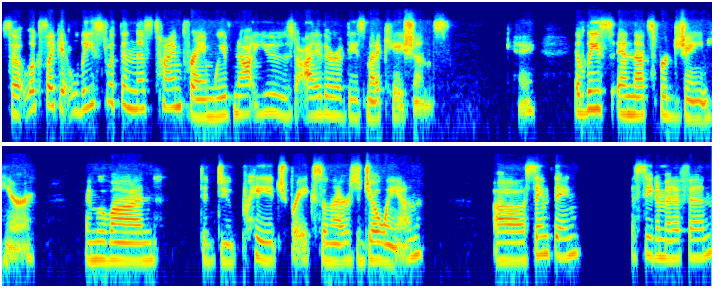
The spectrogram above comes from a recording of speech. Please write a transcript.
So it looks like at least within this time frame, we've not used either of these medications. Okay, at least, and that's for Jane here. I move on to do page breaks, so there's Joanne. Uh, same thing, acetaminophen,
